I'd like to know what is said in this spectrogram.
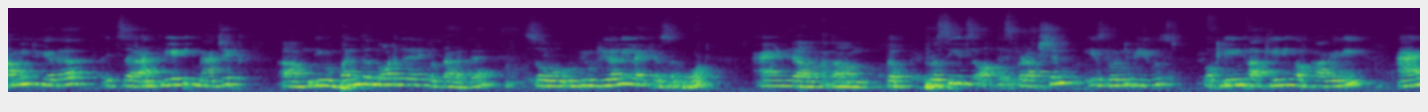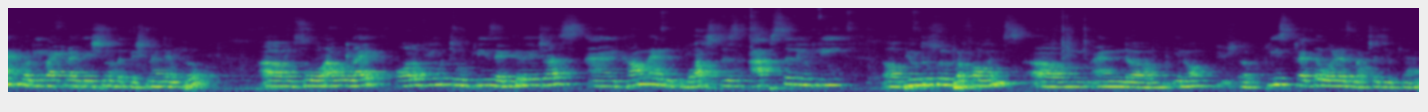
coming together it's and creating magic ನೀವು ಬಂದು ನೋಡಿದ್ರೇ ಗೊತ್ತಾಗುತ್ತೆ so we really like your support and um, um, the proceeds of this production is going to be used for cleaning, cleaning of Kaveri and for revitalization of the Krishna temple. Um, so I would like all of you to please encourage us and come and watch this absolutely uh, beautiful performance. Um, and uh, you know, uh, please spread the word as much as you can.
